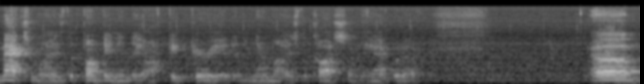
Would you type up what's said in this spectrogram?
maximize the pumping in the off-peak period and minimize the costs on the aqueduct. Um,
